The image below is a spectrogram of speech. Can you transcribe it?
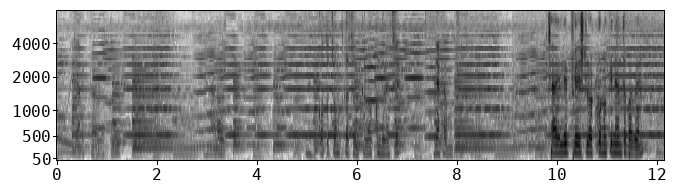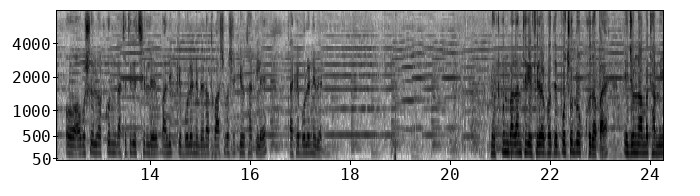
ওই যে আরেকটা লটকন। আরও কত চমৎকার চমৎকার লক্ষণ ধরে আছে। দেখার মতো চাইলে ফ্রেশ লটকনও কিনে আনতে পারবেন। ও অবশ্যই লটকন গাছে থেকে ছিঁড়লে মালিককে বলে নেবেন অথবা আশেপাশে কেউ থাকলে তাকে বলে নেবেন। লটকন বাগান থেকে ফেরার পথে প্রচুর লোক ক্ষুধা পায়। এই জন্য আমরা থামি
